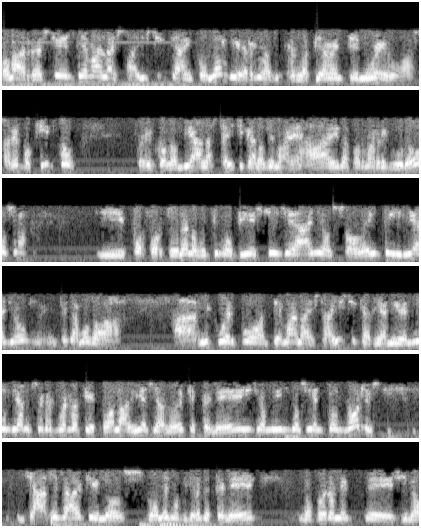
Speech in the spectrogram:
No, la verdad es que el tema de la estadística en Colombia es rela- relativamente nuevo. Hasta hace poquito, pues en Colombia la estadística no se manejaba de una forma rigurosa y por fortuna en los últimos 10, 15 años o 20 diría yo, empezamos a, a darle cuerpo al tema de las estadísticas y a nivel mundial usted recuerda que toda la vida se habló de que Pelé hizo 1.200 goles. Ya se sabe que los goles oficiales de Pelé no fueron este, sino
